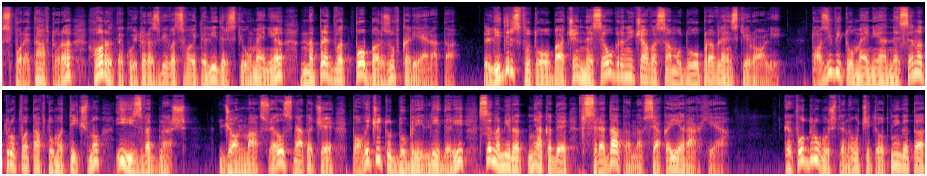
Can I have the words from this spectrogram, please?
Според автора, хората, които развиват своите лидерски умения, напредват по-бързо в кариерата. Лидерството обаче не се ограничава само до управленски роли. Този вид умения не се натрупват автоматично и изведнъж – Джон Максуел смята, че повечето добри лидери се намират някъде в средата на всяка иерархия. Какво друго ще научите от книгата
